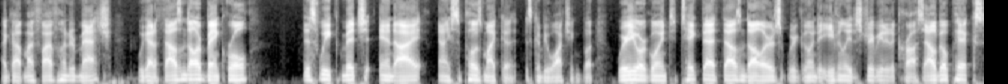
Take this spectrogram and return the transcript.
I got my 500 match. We got a thousand dollar bankroll this week. Mitch and I, and I suppose Micah is going to be watching, but we are going to take that thousand dollars. We're going to evenly distribute it across algo picks,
